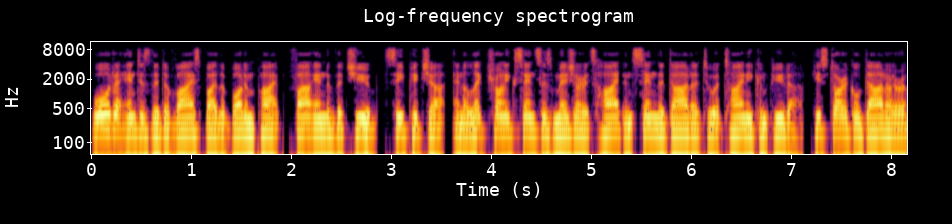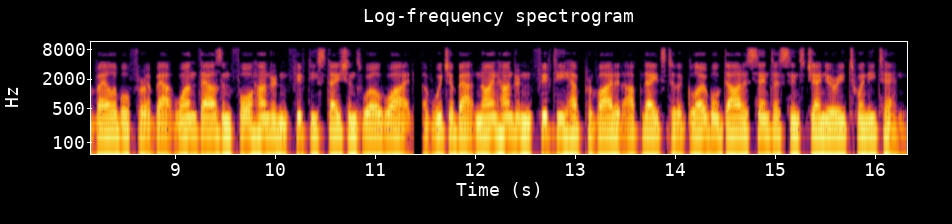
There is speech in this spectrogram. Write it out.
Water enters the device by the bottom pipe far end of the tube, see picture, and electronic sensors measure its height and send the data to a tiny computer. Historical data are available for about 1,450 stations worldwide, of which about 950 have provided updates to the Global Data Center since January 2010.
